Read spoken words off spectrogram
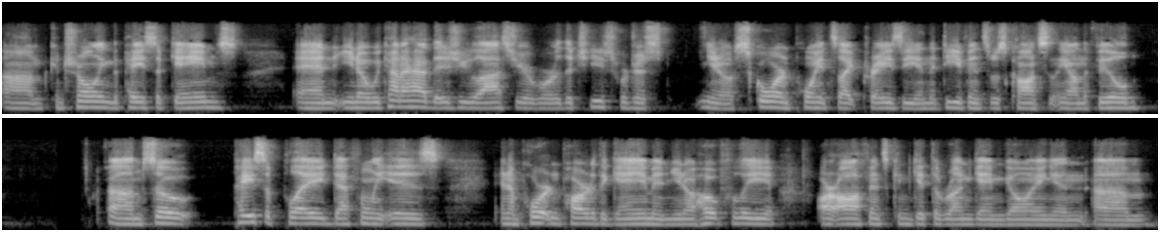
um, controlling the pace of games. And you know we kind of had the issue last year where the Chiefs were just you know scoring points like crazy, and the defense was constantly on the field. Um, so pace of play definitely is an important part of the game, and you know hopefully our offense can get the run game going, and um,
